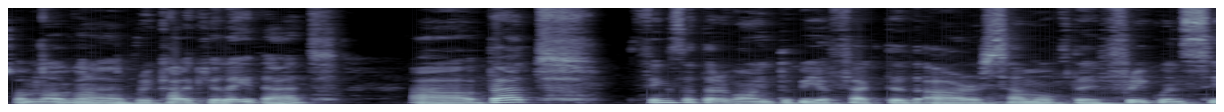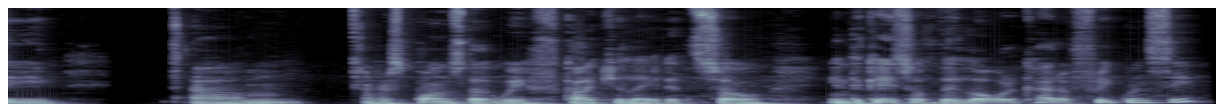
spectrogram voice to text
So I'm not going to recalculate that. Uh, but things that are going to be affected are some of the frequency um, response that we've calculated. So in the case of the lower cutoff frequency,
